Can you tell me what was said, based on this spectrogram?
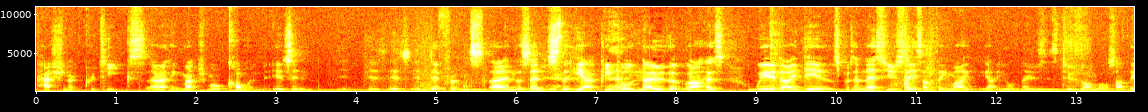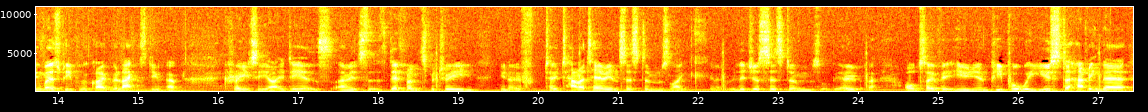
passionate critiques, and I think much more common is in is, is indifference uh, in the sense that yeah, people know that one has weird ideas, but unless you say something like yeah, your nose is too long or something, most people are quite relaxed. You have crazy ideas. I mean, it's the difference between you know totalitarian systems like you know religious systems or the uh, old Soviet Union. People were used to having their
